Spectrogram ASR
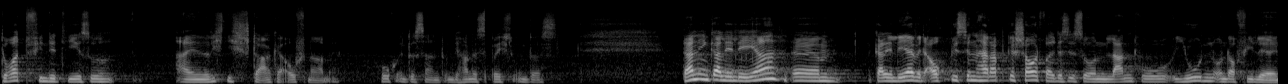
dort findet Jesu eine richtig starke Aufnahme. Hochinteressant. Und Johannes bricht um das. Dann in Galiläa. Ähm, Galiläa wird auch ein bisschen herabgeschaut, weil das ist so ein Land, wo Juden und auch viele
